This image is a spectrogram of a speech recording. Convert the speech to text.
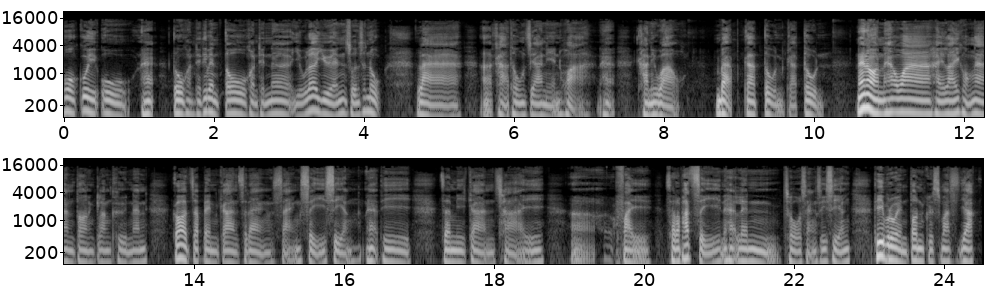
หัวกุ้ยอูนะฮะตู้คอนเทนต์ที่เป็นตู้คอนเทนเนอร์ยูเลอร์หยวนสวนสนุกลา卡通嘉年華นะฮะ carnival แบบการ์ตูนการ์ตูน แน่นอนนะฮะว่าไฮไลท์ของงานตอนกลางคืนนั้น ก็จะเป็นการแสดงแสงสีเสียงนะฮะที่จะมีการฉายไฟสารพัดสีนะฮะเล่นโชว์แสงสีเสียงที่บริเวณต้นคริสต์มาสยักษ์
